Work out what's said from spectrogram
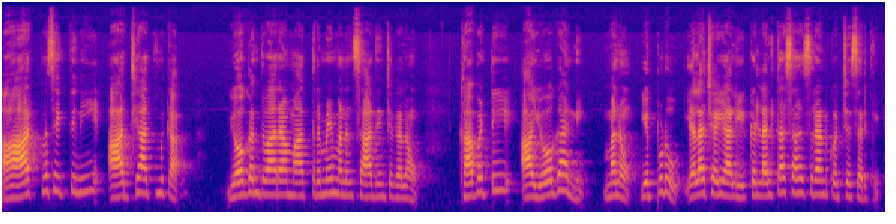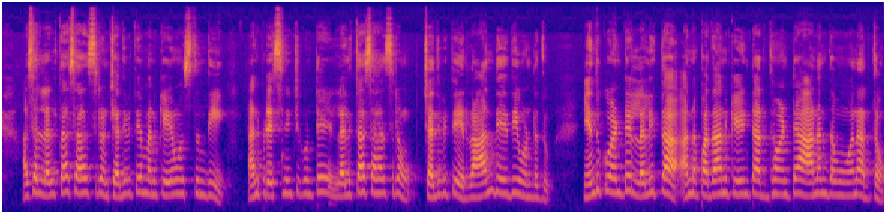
ఆ ఆత్మశక్తిని ఆధ్యాత్మిక యోగం ద్వారా మాత్రమే మనం సాధించగలం. కాబట్టి ఆ యోగాన్ని మనం ఎప్పుడు ఎలా చేయాలి? ఇక్కడ లలితా సహస్రానికి వచ్చేసరికి అసలు లలితా సహస్రం చదివితే మనకి ఏమొస్తుంది అని ప్రశ్నించుకుంటే లలితా సహస్రం చదివితే రాందేది ఉండదు. ఎందుకు అంటే లలిత అన్న పదానికి ఏంటి అర్థం అంటే ఆనందము అని అర్థం.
